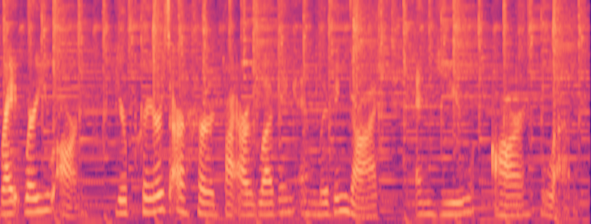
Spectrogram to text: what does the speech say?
right where you are. Your prayers are heard by our loving and living God, and you are loved.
